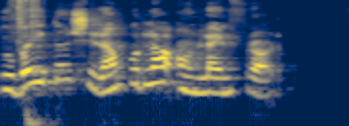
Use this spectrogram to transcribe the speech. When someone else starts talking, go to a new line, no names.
दुबईतून श्रीरामपूरला online fraud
